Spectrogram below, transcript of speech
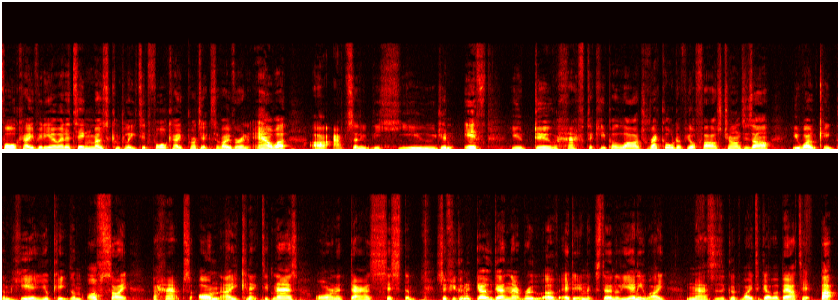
4K video editing, most completed 4K projects of over an hour are absolutely huge. And if you do have to keep a large record of your files, chances are you won't keep them here. You'll keep them off-site, perhaps on a connected NAS or on a DAS system. So if you're going to go down that route of editing externally anyway, NAS is a good way to go about it. But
